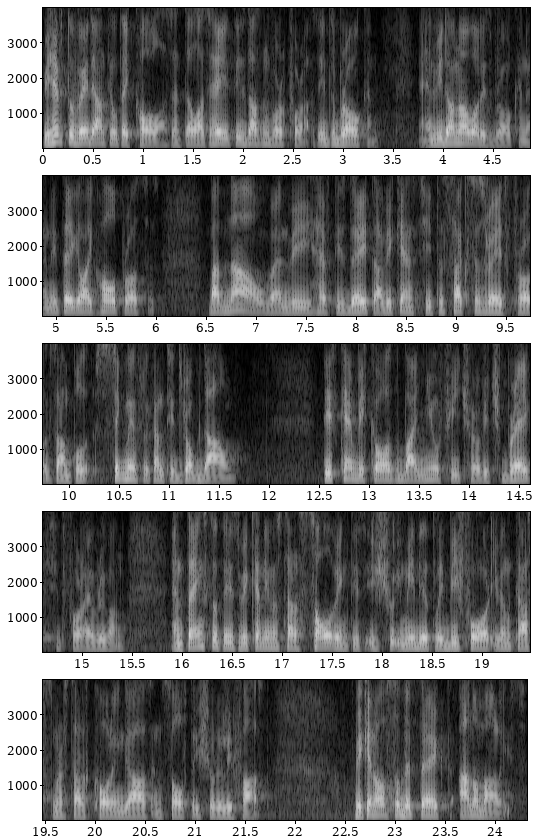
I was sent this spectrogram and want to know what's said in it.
we have to wait until they call us and tell us, hey, this doesn't work for us, it's broken. And we don't know what is broken, and it takes like whole process. But now, when we have this data, we can see the success rate, for example, significantly drop down. This can be caused by new feature which breaks it for everyone. And thanks to this, we can even start solving this issue immediately before even customers start calling us and solve the issue really fast. We can also detect anomalies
